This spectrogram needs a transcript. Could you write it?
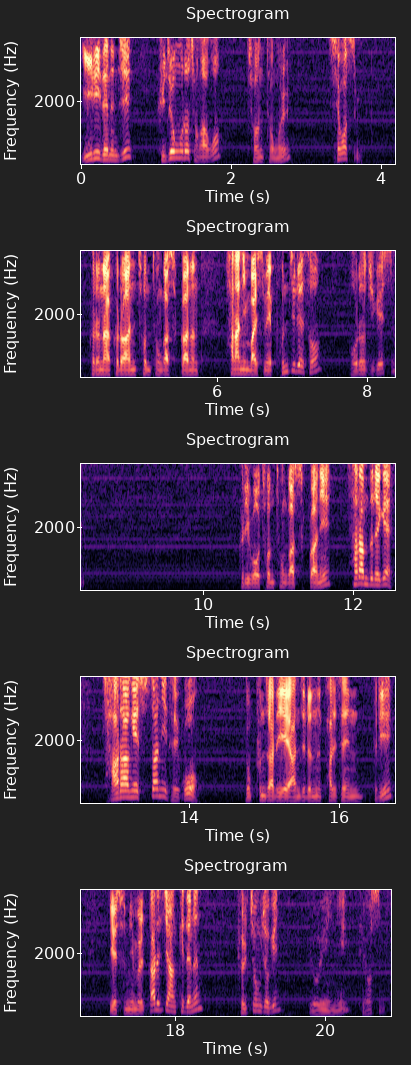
일이 되는지 규정으로 정하고 전통을 세웠습니다. 그러나 그러한 전통과 습관은 하나님 말씀의 본질에서 멀어지게 했습니다. 그리고 전통과 습관이 사람들에게 자랑의 수단이 되고 높은 자리에 앉으려는 바리새인들이 예수님을 따르지 않게 되는 결정적인 요인이 되었습니다.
